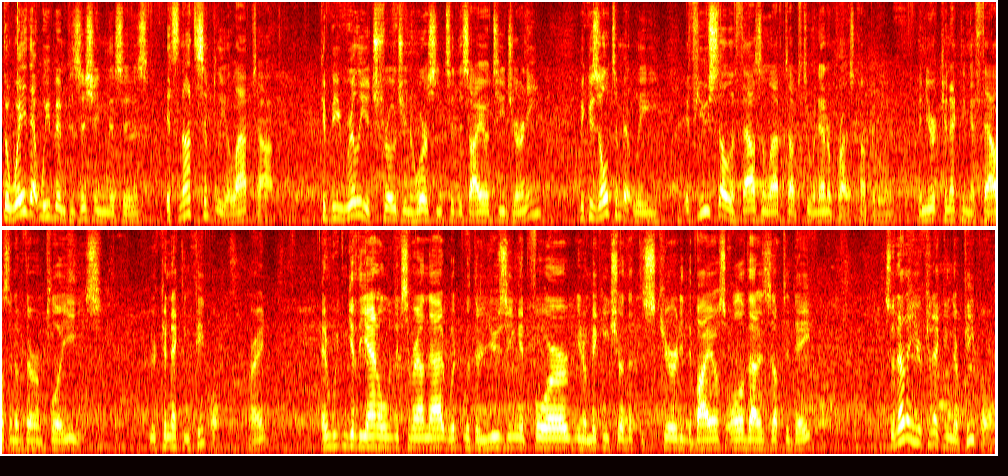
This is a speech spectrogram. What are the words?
the way that we've been positioning this is, it's not simply a laptop. It could be really a Trojan horse into this IoT journey, because ultimately, if you sell a thousand laptops to an enterprise company and you're connecting a thousand of their employees, you're connecting people, right? And we can give the analytics around that, what, what they're using it for, you know, making sure that the security, the BIOS, all of that is up to date. So now that you're connecting their people,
